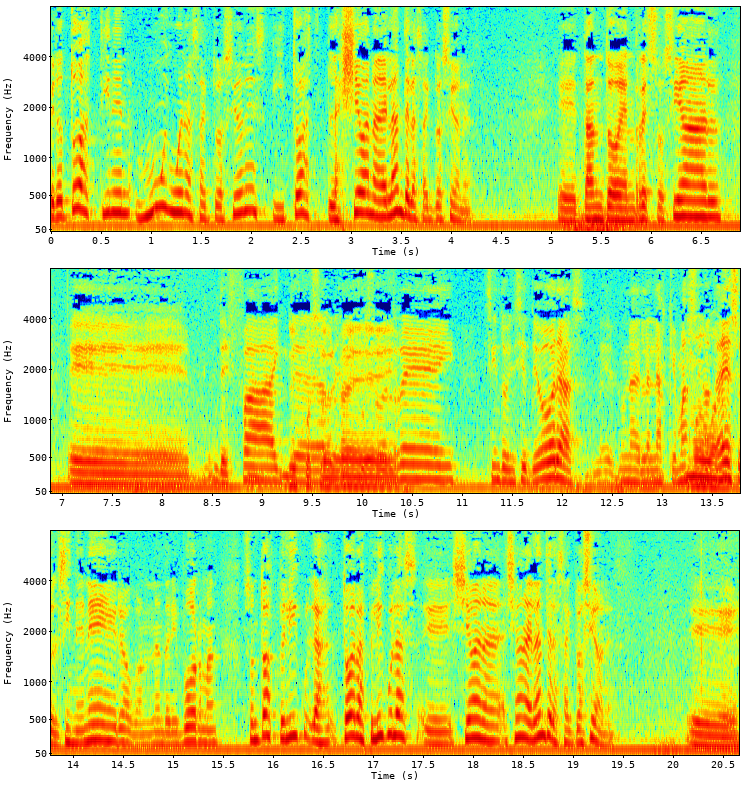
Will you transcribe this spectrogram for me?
Pero todas tienen muy buenas actuaciones y todas las llevan adelante las actuaciones. Eh, tanto en red social, eh, The Fighter, Discurso del El Discurso Rey. del Rey, 127 horas, eh, una de las que más Muy se nota bueno. eso, El Cisne Negro con Natalie Portman. Son todas películas, todas las películas eh, llevan, a- llevan adelante las actuaciones. Eh,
